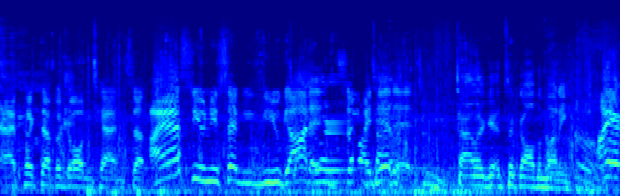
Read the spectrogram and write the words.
I picked up a golden cat and stuff. I asked you and you said you, you got it, so I did it. Tyler get, took all the money. I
